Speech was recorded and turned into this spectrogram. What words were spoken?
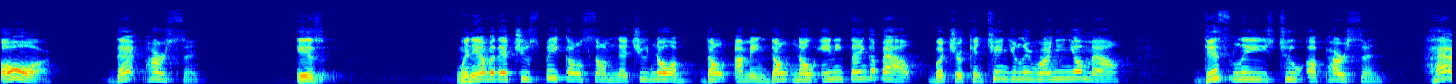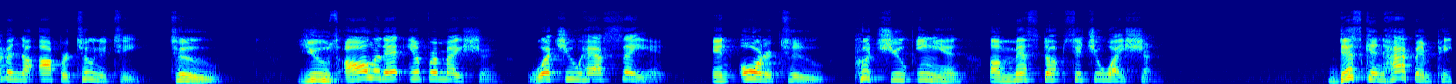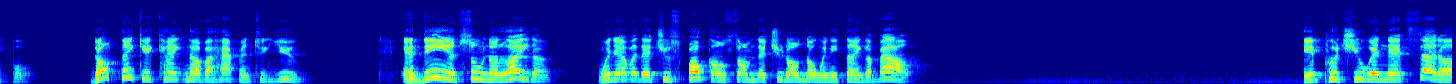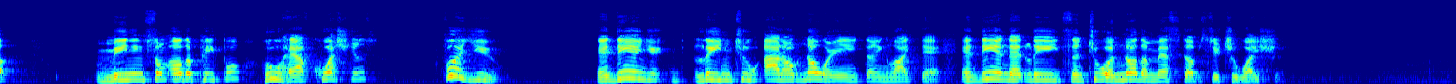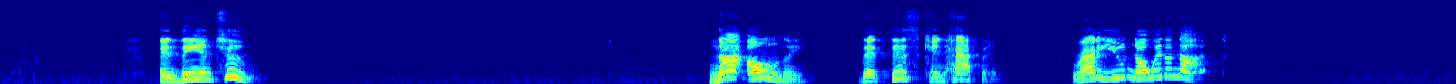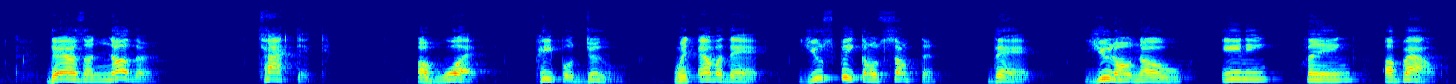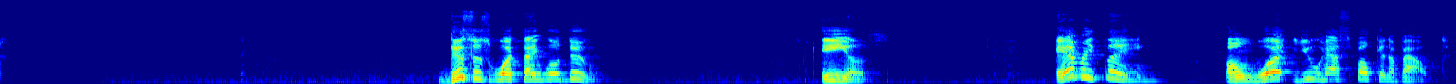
or that person is whenever that you speak on something that you know don't I mean don't know anything about, but you're continually running your mouth, this leads to a person having the opportunity to use all of that information, what you have said, in order to put you in a messed up situation. This can happen, people. Don't think it can't never happen to you. And then sooner or later, whenever that you spoke on something that you don't know anything about, it puts you in that setup, meeting some other people who have questions for you. And then you leading to I don't know or anything like that. And then that leads into another messed up situation. And then too, not only that this can happen, whether you know it or not, there's another tactic of what people do whenever that you speak on something that you don't know anything about. This is what they will do. Is everything on what you have spoken about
